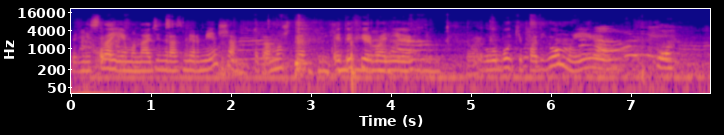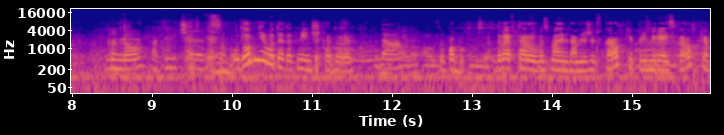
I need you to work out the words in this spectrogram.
Принесла я ему на один размер меньше, потому что этой фирмы они глубокий подъем и О, ну, отличаются. удобнее вот этот меньше, который. Да. Ну, пап- Давай второй, вот смотри, там лежит в коробке, примеряй из коробки.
